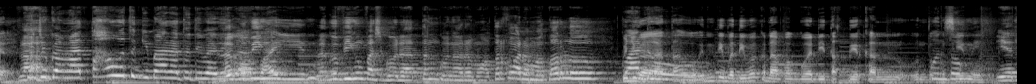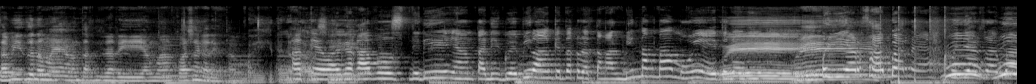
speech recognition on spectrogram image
ya? gue juga nggak tahu tuh gimana tuh tiba-tiba Lah gue bingung. Lah gue bingung pas gue dateng gue naruh motor kok ada motor lu. Gue juga nggak tahu. Ini tiba-tiba kenapa gue ditakdirkan untuk, Untuk- ke sini. Iya tapi itu namanya emang takdir dari yang maha kuasa gak ada yang tahu. Oh, iya, kita nggak Oke tahu warga kampus. Jadi yang tadi gue bilang kita kedatangan bintang tamu yaitu dari Weh. penyiar sabar ya, penyiar sabar.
